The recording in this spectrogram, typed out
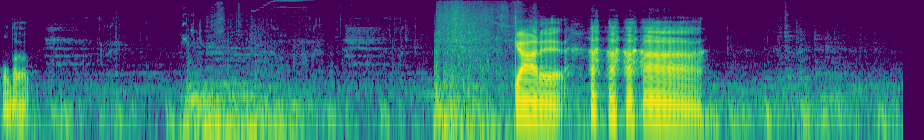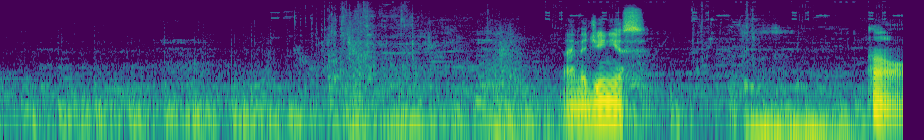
Hold up. Got it. Ha ha ha ha. I'm a genius. Oh.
